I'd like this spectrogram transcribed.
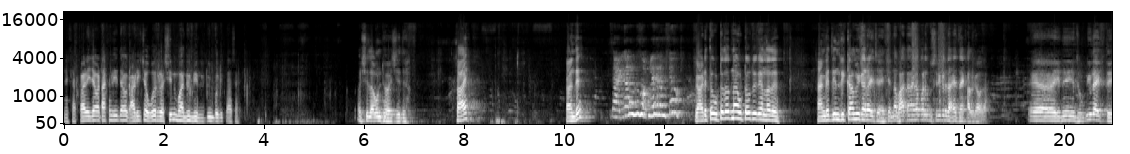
आणि सकाळी जेव्हा टाकली तेव्हा गाडीच्या वर रशीन बांधून दिली तुम्ही बघितलं असं अशी लावून ठेवायची इथं. काय? काय म्हणते? गाडी तर उठतच नाही उठवतो त्यांना तर. सांगितली रिकामी करायची आहे त्यांना भात आणायला परत दुसरीकडे जायचं आहे खालगावला. हिने झोपलेलं आहेत ते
